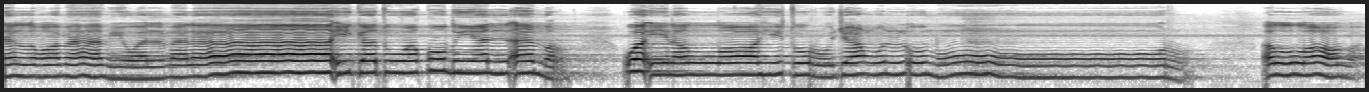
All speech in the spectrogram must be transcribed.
الغمام والملائكة وقضي الأمر وإلى الله ترجع الأمور. الله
